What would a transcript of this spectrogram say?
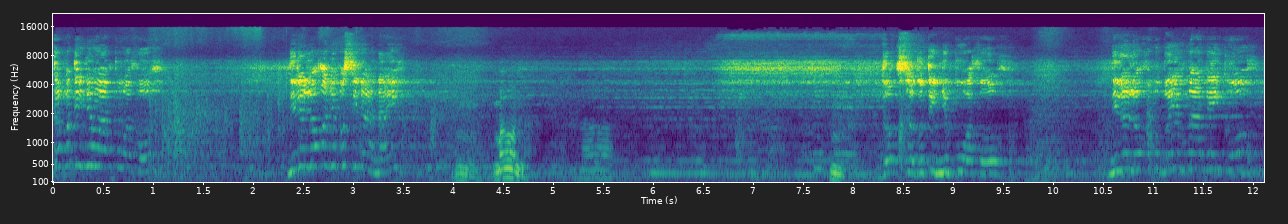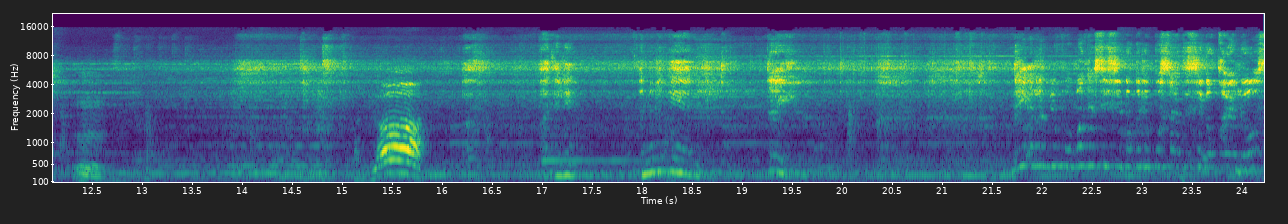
Kapatid niyo nga po ako. Niloloko niyo ba si nanay? Hmm, mao na. Na, Hmm, Dok, sagutin niyo po ako. Niloloko mo ba yung nanay ko? hmm. ala! Madeline, ano nangyayari dito? Nay, Nay, alam niyo po ba nagsisinungaling po sa atin si Doc Carlos?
